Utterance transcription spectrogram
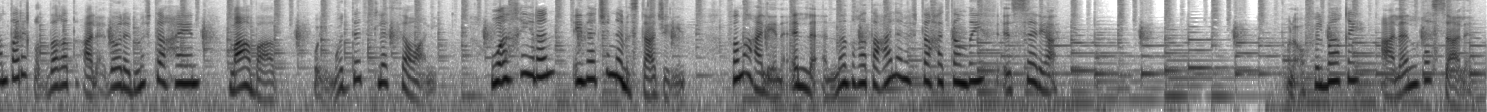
عن طريق الضغط على هذول المفتاحين مع بعض ولمدة ثلاث ثواني. وأخيرا إذا كنا مستعجلين فما علينا إلا أن نضغط على مفتاح التنظيف السريع. ونعوف الباقي على الغسالة.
